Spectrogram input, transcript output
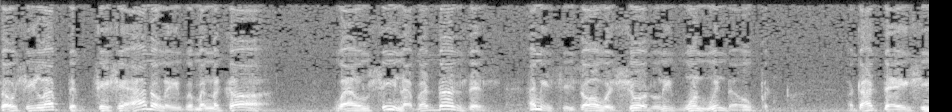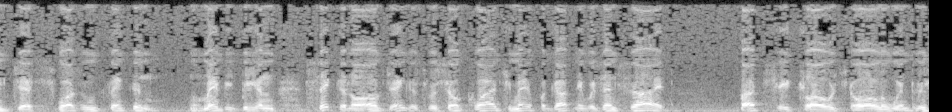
So she left him. She, she had to leave him in the car. Well, she never does this. I mean, she's always sure to leave one window open. But that day, she just wasn't thinking. Well, maybe being sick and all, Genghis was so quiet she may have forgotten he was inside. But she closed all the windows.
